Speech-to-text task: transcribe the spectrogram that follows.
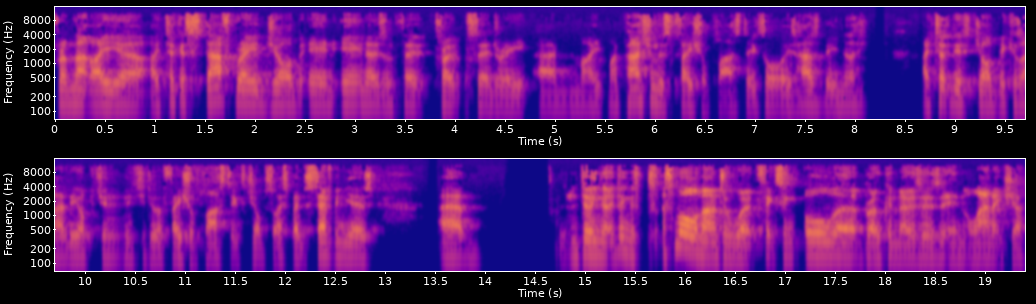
from that, I uh, I took a staff grade job in ear, nose, and th- throat surgery, and my my passion was facial plastics, always has been. I took this job because I had the opportunity to do a facial plastics job. So I spent seven years um, doing a, doing a small amount of work fixing all the broken noses in Lanarkshire,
